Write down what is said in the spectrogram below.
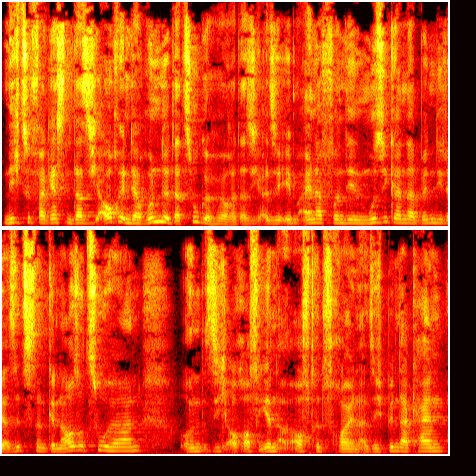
nicht zu vergessen, dass ich auch in der Runde dazugehöre, dass ich also eben einer von den Musikern da bin, die da sitzen und genauso zuhören und sich auch auf ihren Auftritt freuen. Also ich bin da kein,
